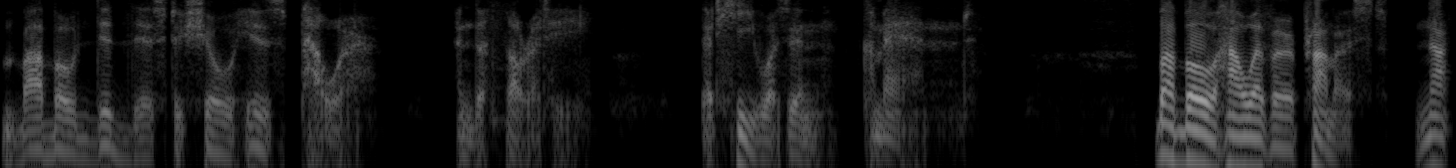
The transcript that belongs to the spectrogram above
Babo did this to show his power and authority, that he was in command. Babo, however, promised not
